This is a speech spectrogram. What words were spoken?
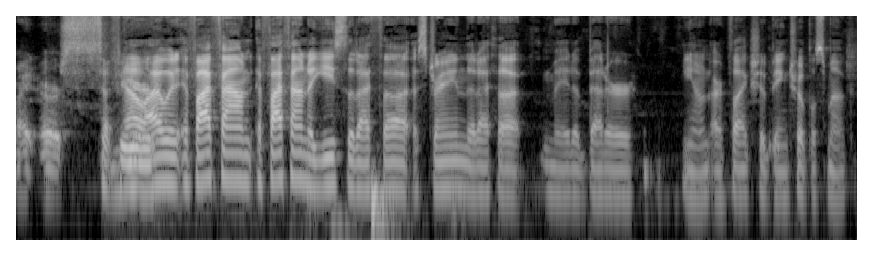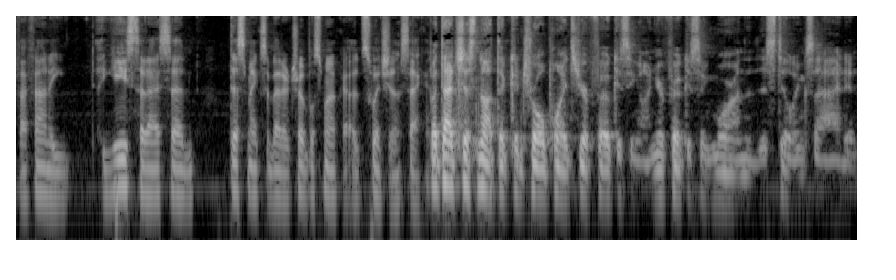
Right. Or Saphir. No, I would if I found if I found a yeast that I thought a strain that I thought made a better, you know, our flagship being triple smoke. If I found a, a yeast that I said this makes a better triple smoke, I would switch in a second. but that's just not the control points you're focusing on. You're focusing more on the distilling side and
